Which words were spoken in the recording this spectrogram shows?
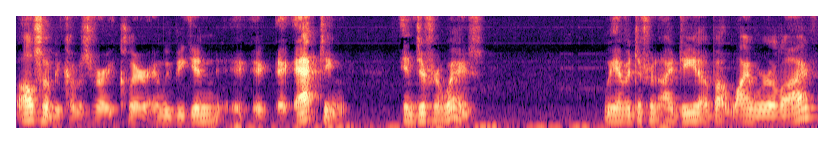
also becomes very clear, and we begin i- i- acting in different ways. We have a different idea about why we're alive,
